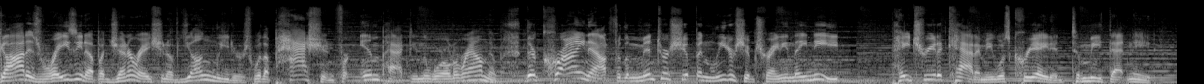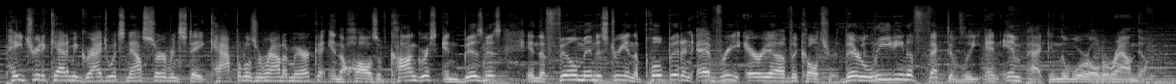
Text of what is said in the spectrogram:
God is raising up a generation of young leaders with a passion for impacting the world around them. They're crying out for the mentorship and leadership training they need. Patriot Academy was created to meet that need. Patriot Academy graduates now serve in state capitals around America, in the halls of Congress, in business, in the film industry, in the pulpit, and every area of the culture. They're leading effectively and impacting the world around them.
